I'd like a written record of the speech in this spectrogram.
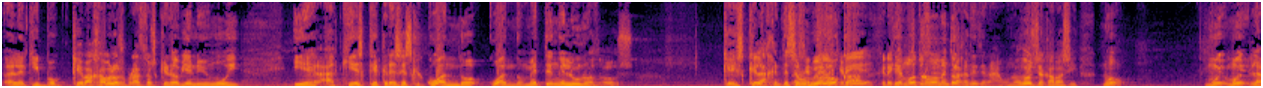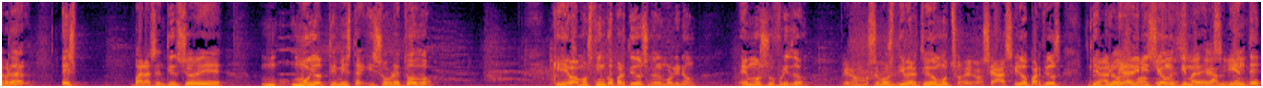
al equipo que bajaba los brazos, que no había ni un uy. Y eh, aquí es que crees, es que cuando, cuando meten el 1-2, que es que la gente se La volvió gente loca. cree- cree que, que en otro momento la gente dice, ah, 1-2 y acaba así. No. Muy, muy, la verdad, es para sentirse eh, muy optimista y sobre todo que llevamos cinco partidos en el Molinón, hemos sufrido, pero nos hemos divertido mucho. ¿eh? O sea, ha sido partidos de Claro, primera división encima sí, del sí. ambiente.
